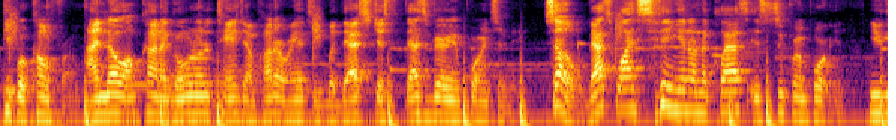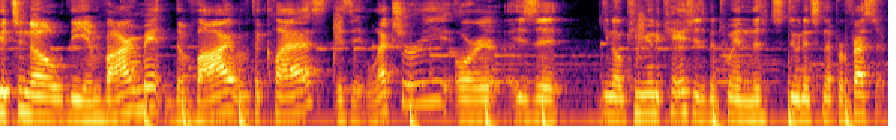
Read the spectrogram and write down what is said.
people come from. I know I'm kind of going on a tangent, I'm kind of ranty, but that's just, that's very important to me. So that's why sitting in on a class is super important. You get to know the environment, the vibe of the class. Is it lectury or is it, you know, communications between the students and the professor?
